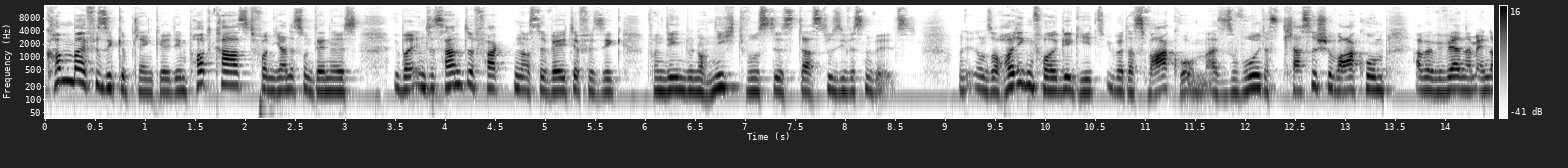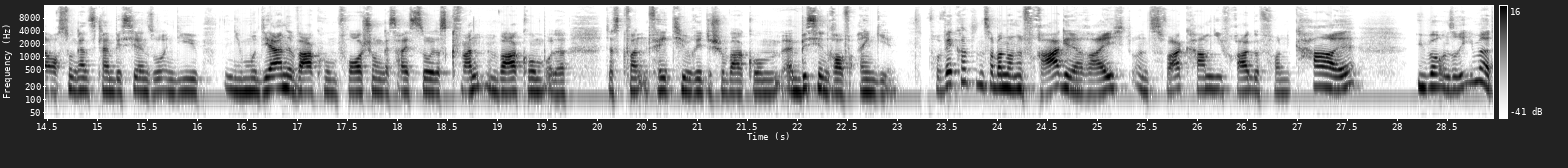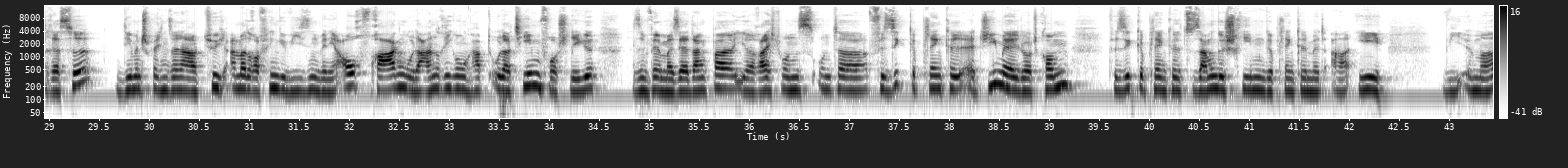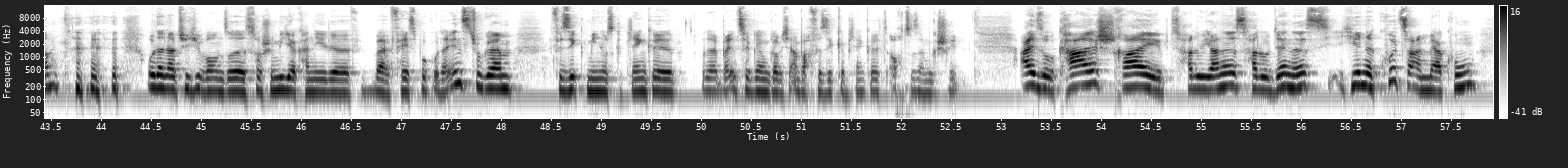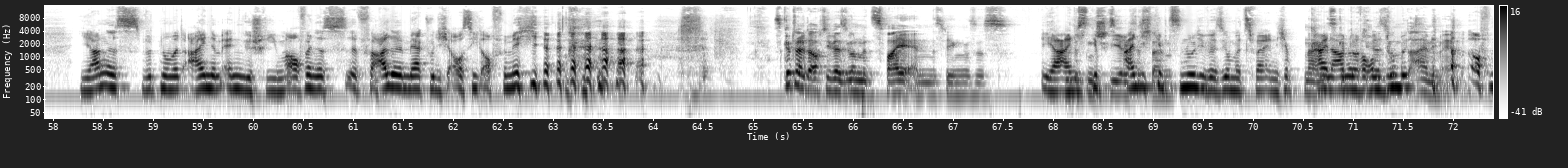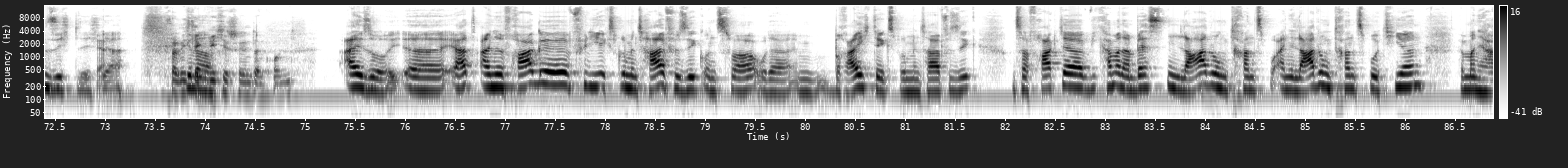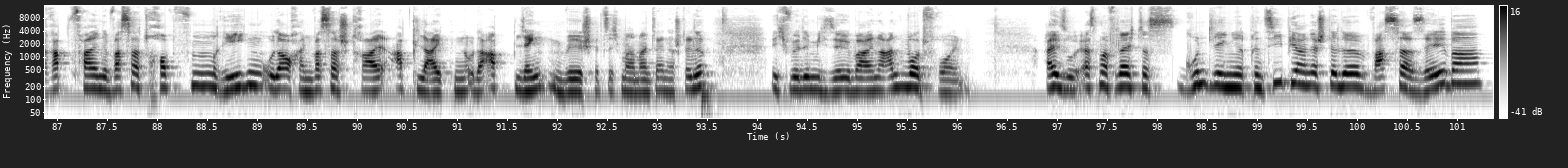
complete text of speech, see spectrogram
Willkommen bei Physikgeplänkel, dem Podcast von Janis und Dennis über interessante Fakten aus der Welt der Physik, von denen du noch nicht wusstest, dass du sie wissen willst. Und in unserer heutigen Folge geht's über das Vakuum, also sowohl das klassische Vakuum, aber wir werden am Ende auch so ein ganz klein bisschen so in die, in die moderne Vakuumforschung, das heißt so das Quantenvakuum oder das quantenfeldtheoretische Vakuum, ein bisschen drauf eingehen. Vorweg hat uns aber noch eine Frage erreicht, und zwar kam die Frage von Karl über unsere E-Mail-Adresse. Dementsprechend ihr natürlich einmal darauf hingewiesen, wenn ihr auch Fragen oder Anregungen habt oder Themenvorschläge, da sind wir immer sehr dankbar. Ihr erreicht uns unter physikgeplänkel at gmail.com. Physikgeplänkel zusammengeschrieben, Geplänkel mit AE wie immer. oder natürlich über unsere Social Media Kanäle bei Facebook oder Instagram, Physik-Geplänkel oder bei Instagram, glaube ich, einfach Physikgeplänkel auch zusammengeschrieben. Also, Karl schreibt, hallo Jannis, hallo Dennis. Hier eine kurze Anmerkung. Janis wird nur mit einem N geschrieben, auch wenn es äh, für alle merkwürdig aussieht, auch für mich. es gibt halt auch die Version mit zwei N, deswegen ist es. Ja, eigentlich gibt es eigentlich gibt's nur die Version mit zwei N. Ich habe keine Ahnung, warum du mit, mit einem N. offensichtlich, ja. ja. Das ist halt nicht genau. der griechische Hintergrund. Also, äh, er hat eine Frage für die Experimentalphysik und zwar, oder im Bereich der Experimentalphysik. Und zwar fragt er, wie kann man am besten Ladung eine Ladung transportieren, wenn man herabfallende Wassertropfen, Regen oder auch einen Wasserstrahl ableiten oder ablenken will, schätze ich mal, meint er an der Stelle. Ich würde mich sehr über eine Antwort freuen. Also, erstmal vielleicht das grundlegende Prinzip hier an der Stelle. Wasser selber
